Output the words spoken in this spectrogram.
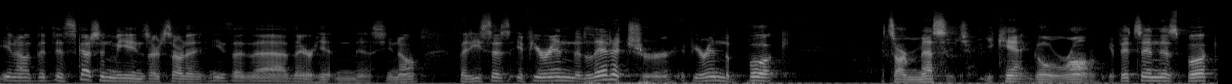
you know, the discussion meetings are sort of, he said, ah, they're hit and miss, you know. But he says, if you're in the literature, if you're in the book, it's our message. You can't go wrong. If it's in this book,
